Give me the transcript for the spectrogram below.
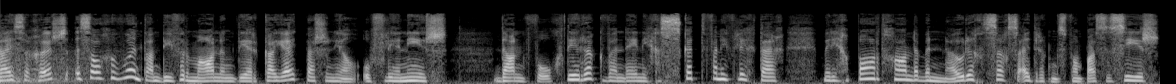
Reisigers is al gewoond aan die vermaaning deur kajuitpersoneel of vlieëniers. Dan volg die rukwinde en die geskit van die vliegtyg met die gepaardgaande benoude gesigsuitdrukkings van passasiers.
